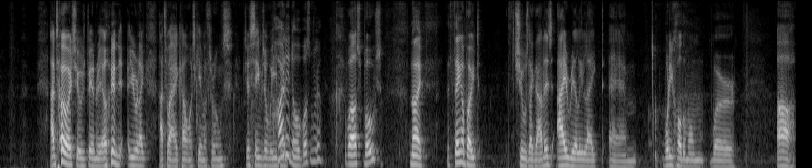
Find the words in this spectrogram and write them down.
I told talking about shows being real, and you were like, "That's why I can't watch Game of Thrones." Just seems a wee how bit. do you know it wasn't real? Well, I suppose. Now, the thing about shows like that is, I really liked. Um, what do you call the one where? Ah,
